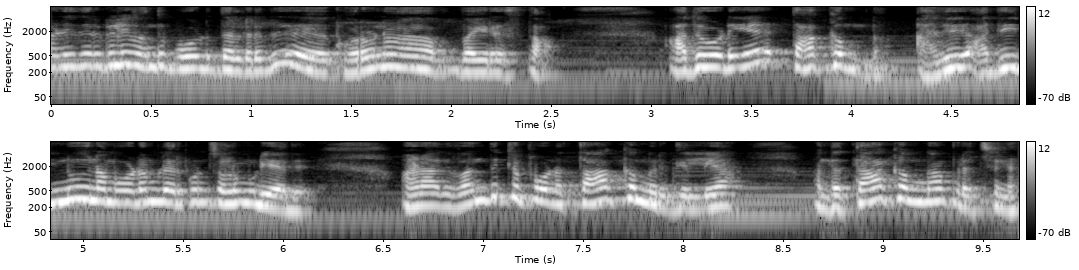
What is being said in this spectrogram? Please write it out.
மனிதர்களையும் வந்து போட்டு தள்ளுறது கொரோனா வைரஸ் தான். அதோடைய தாக்கம் தான். அது அது இன்னும் நம்ம உடம்புல இருக்குன்னு சொல்ல முடியாது. ஆனால் அது வந்துட்டு போன தாக்கம் இருக்குது இல்லையா? அந்த தாக்கம் தான் பிரச்சனை.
